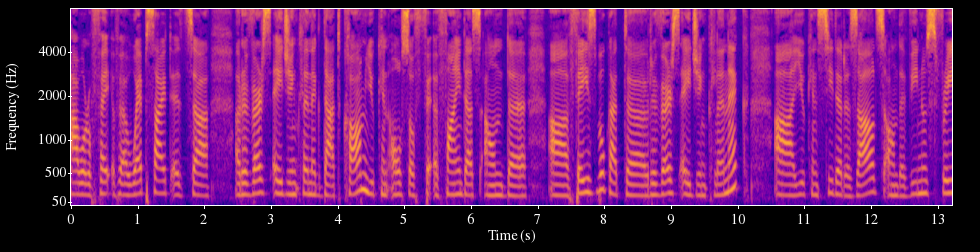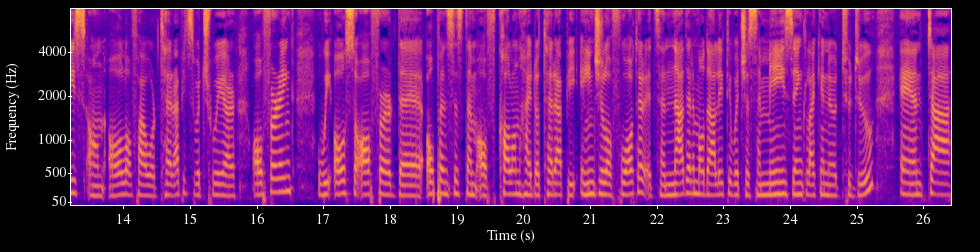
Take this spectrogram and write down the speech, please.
our fa- uh, website is uh, reverseagingclinic.com. You can also f- uh, find us on the uh, Facebook at uh, Reverse Aging Clinic. Uh, you can see the results on the Venus Freeze on all of our therapies which we are offering. We also offer the open system of colon hydrotherapy, Angel of Water. It's another modality which is amazing, like you know, to do. And uh,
